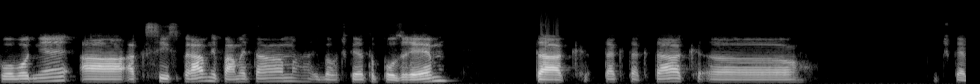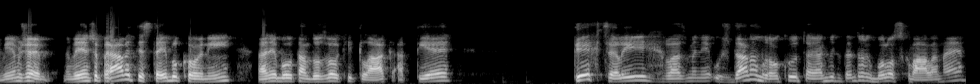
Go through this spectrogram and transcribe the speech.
pôvodne a ak si správne pamätám, iba počkaj, ja to pozriem, tak, tak, tak, tak. Uh, počkaj, viem, že, viem, že práve tie stablecoiny, na ne bol tam dosť veľký tlak a tie, tie chceli vlastne už v danom roku, tak ak by to tento rok bolo schválené,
